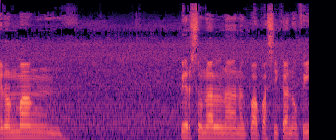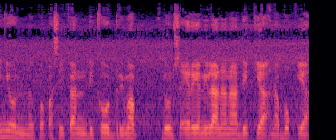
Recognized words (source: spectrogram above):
Mayroon mang personal na nagpapasikan opinion, nagpapasikan decode remap doon sa area nila na nadikya, na bokya.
